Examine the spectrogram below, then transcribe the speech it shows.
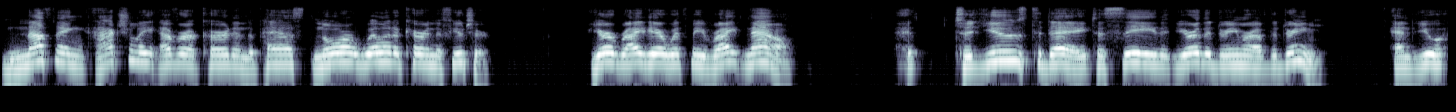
Nothing actually ever occurred in the past, nor will it occur in the future. You're right here with me right now to use today to see that you're the dreamer of the dream. And you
